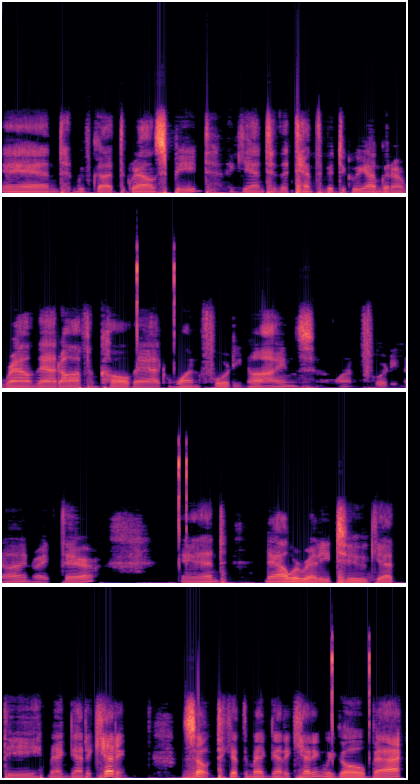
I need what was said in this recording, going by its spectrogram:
and we've got the ground speed again to the tenth of a degree. I'm going to round that off and call that 149 so 149 right there. And now we're ready to get the magnetic heading so to get the magnetic heading, we go back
